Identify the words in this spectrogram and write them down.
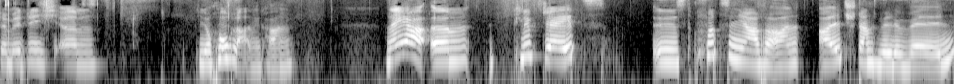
damit ich ähm, die noch hochladen kann. Naja, ähm, Cliff Jades ist 14 Jahre alt, stand wilde Wellen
